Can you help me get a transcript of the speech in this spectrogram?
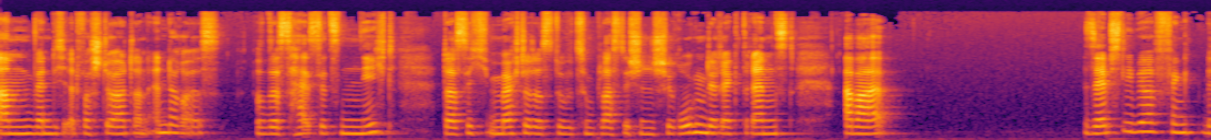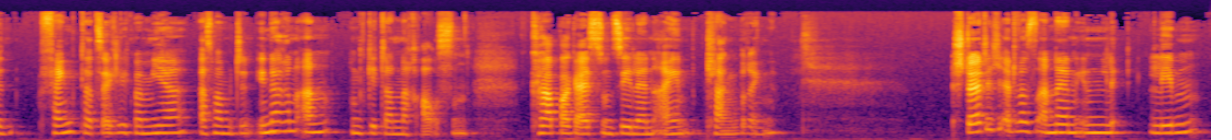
Ähm, wenn dich etwas stört, dann ändere es. Also das heißt jetzt nicht, dass ich möchte, dass du zum plastischen Chirurgen direkt rennst. Aber Selbstliebe fängt, mit, fängt tatsächlich bei mir erstmal mit dem Inneren an und geht dann nach außen. Körper, Geist und Seele in Einklang bringen. Stört dich etwas an deinem Innenleben?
